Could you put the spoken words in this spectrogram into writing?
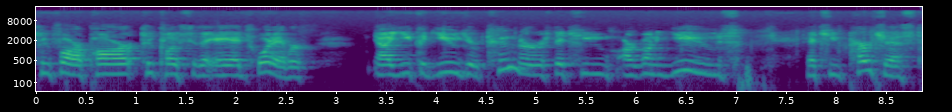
too far apart, too close to the edge, whatever, uh, you could use your tuners that you are going to use that you purchased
